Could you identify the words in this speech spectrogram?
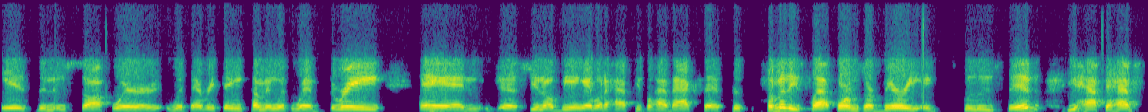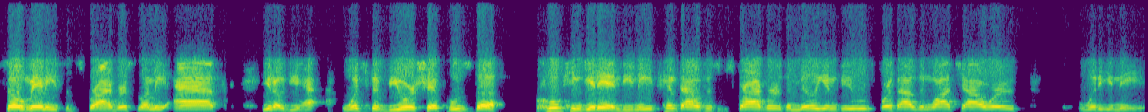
is the new software with everything coming with Web three mm-hmm. and just you know being able to have people have access to some of these platforms are very exclusive. You have to have so many subscribers. Let me ask, you know, do you have what's the viewership? Who's the who can get in? Do you need 10,000 subscribers, a million views, 4,000 watch hours? What do you need?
